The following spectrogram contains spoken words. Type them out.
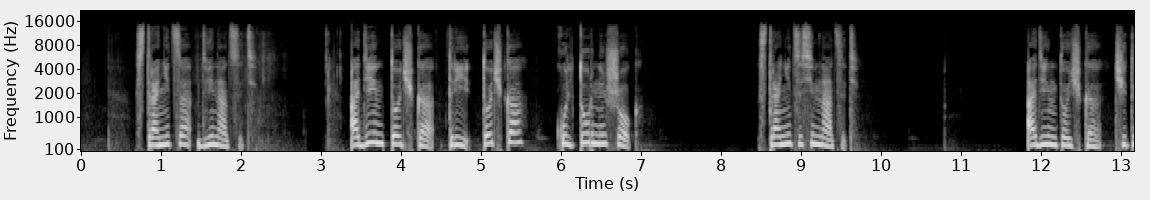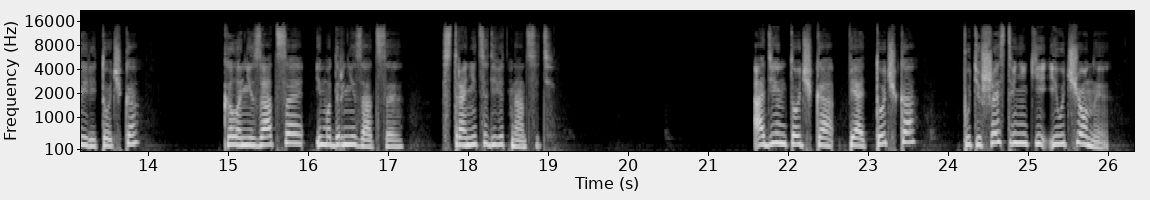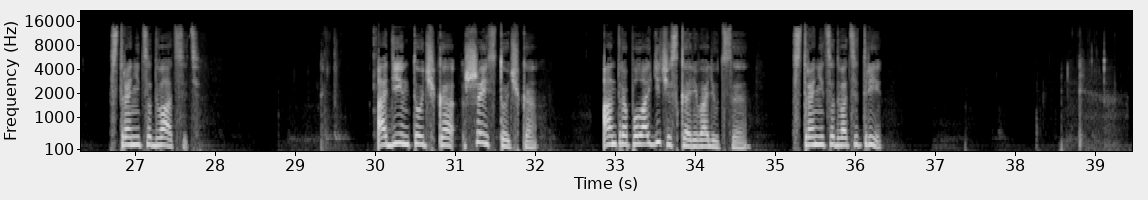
Страница 12. 1.3. Культурный шок. Страница 17. 1.4. Колонизация и модернизация. Страница 19. 1.5. Путешественники и ученые. Страница 20. 1.6. Антропологическая революция. Страница 23.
